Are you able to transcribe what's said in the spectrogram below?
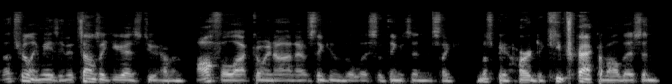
That's really amazing. It sounds like you guys do have an awful lot going on. I was thinking of the list of things, and it's like it must be hard to keep track of all this. And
